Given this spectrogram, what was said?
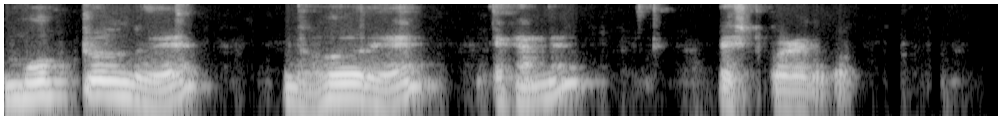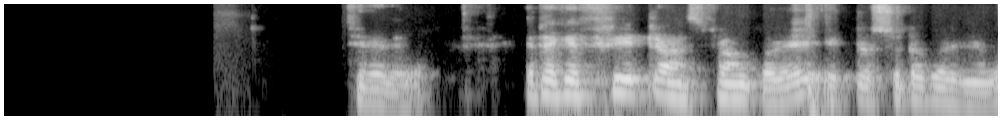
মুভ টুল দিয়ে ধরে এখানে পেস্ট করে দেব। ছেড়ে দেব। এটাকে ফ্রি ট্রান্সফর্ম করে একটু ছোট করে নেব।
